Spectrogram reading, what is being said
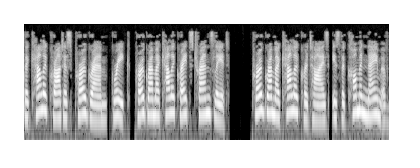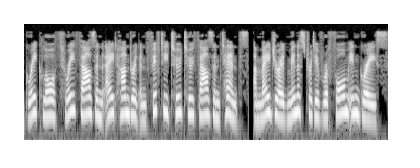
The Kallikratis program Greek, translate. Programma Kallikratis is the common name of Greek Law 3852 2010, a major administrative reform in Greece.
